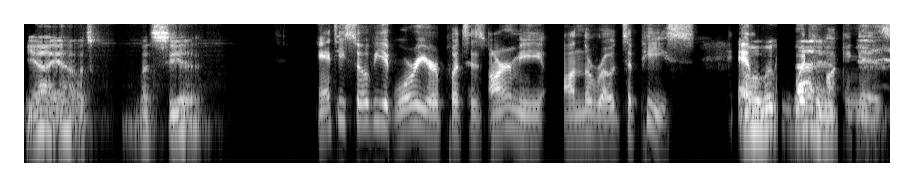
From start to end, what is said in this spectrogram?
yeah, yeah. Let's let's see it. anti-Soviet warrior puts his army on the road to peace. And oh, look who that is. fucking is.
